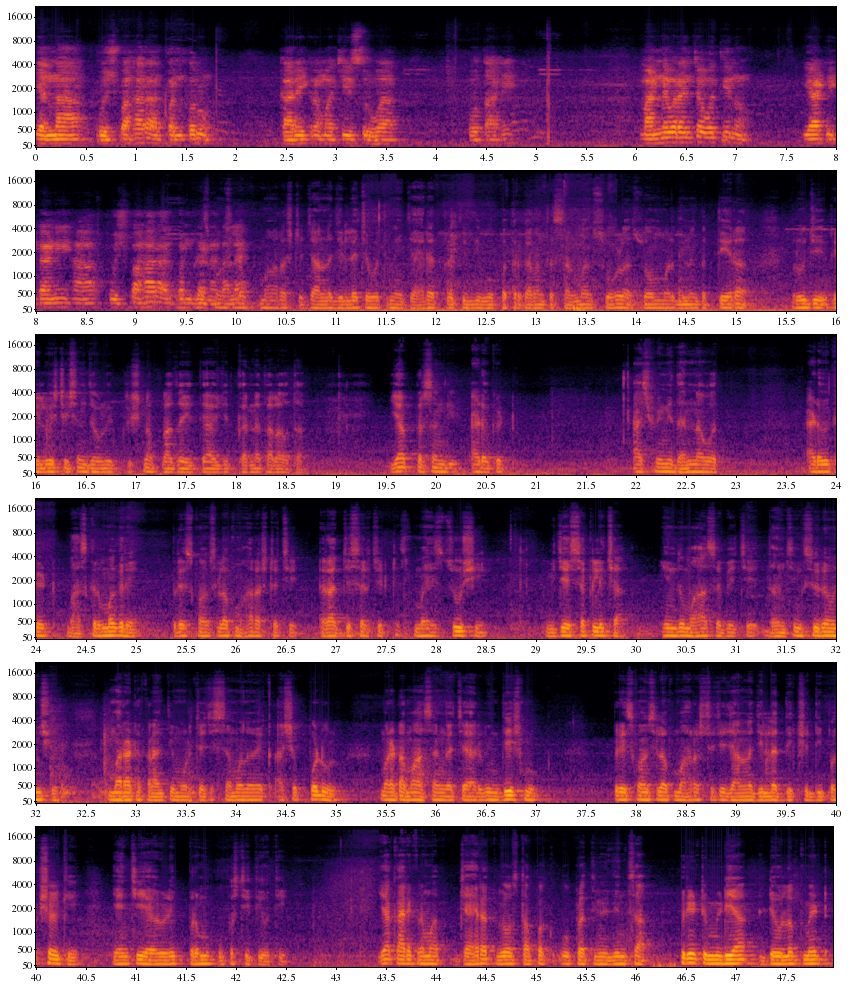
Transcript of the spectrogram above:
यांना पुष्पहार अर्पण करून कार्यक्रमाची सुरुवात होत आहे. मान्यवरांच्या वतीनं या ठिकाणी हा पुष्पहार अर्पण करण्यात आला आहे महाराष्ट्र जालना जिल्ह्याच्या वतीने जाहिरात प्रतिनिधी व पत्रकारांचा सन्मान सोहळा सोमवार दिनांक तेरा रोजी रेल्वे स्टेशन जवळील कृष्णा प्लाझा येथे आयोजित करण्यात आला होता. या प्रसंगी advocate Ashwini Dhannawat advocate Bhaskar Magare press council of महाराष्ट्राचे राज्य सरचिटणीस महेश जोशी विजय सकलेच्या हिंदू महासभेचे धनसिंग सूर्यवंशी मराठा क्रांती मोर्चाचे समन्वयक अशोक पडूळ मराठा महासंघाचे Arvind Deshmukh press council of महाराष्ट्राचे जालना जिल्हाध्यक्ष दीपक शेळके यांची यावेळी प्रमुख उपस्थिती होती. या कार्यक्रमात जाहिरात व्यवस्थापक व प्रतिनिधींचा print media development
